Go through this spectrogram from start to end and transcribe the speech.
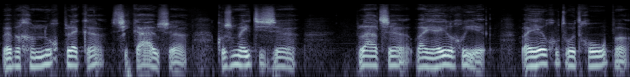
We hebben genoeg plekken, ziekenhuizen, cosmetische plaatsen waar je, hele goede, waar je heel goed wordt geholpen.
